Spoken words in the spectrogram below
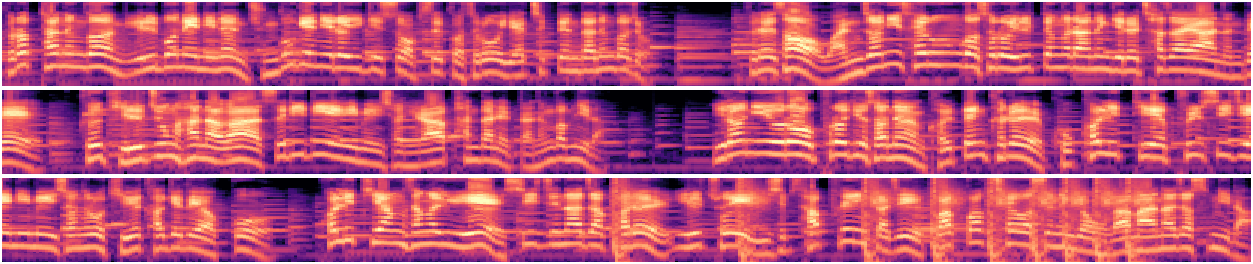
그렇다는 건 일본 애니는 중국 애니를 이길 수 없을 것으로 예측된다는 거죠. 그래서 완전히 새로운 것으로 1등을 하는 길을 찾아야 하는데 그 길 중 하나가 3D 애니메이션이라 판단했다는 겁니다. 이런 이유로 프로듀서는 걸뱅크를 고퀄리티의 풀 CG 애니메이션으로 기획하게 되었고 퀄리티 향상을 위해 CG나 작화를 1초에 24프레임까지 꽉꽉 채워 쓰는 경우가 많아졌습니다.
